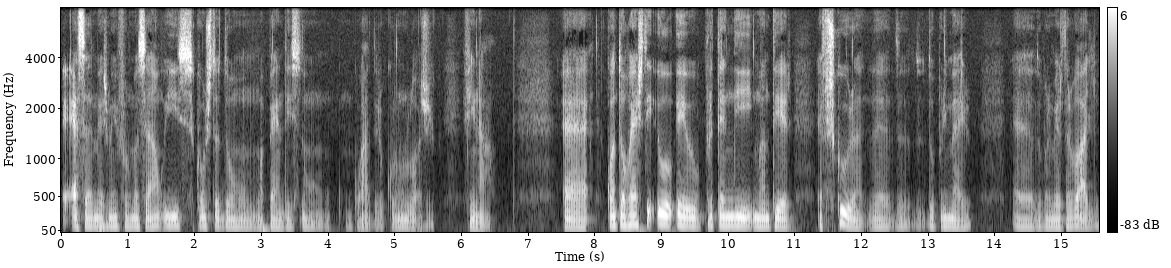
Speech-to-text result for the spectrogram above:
essa mesma informação e isso consta de um apêndice, de um, um quadro cronológico final. Eh, quanto ao resto, eu, eu pretendi manter a frescura de- de- de- do primeiro, eh, do primeiro trabalho,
